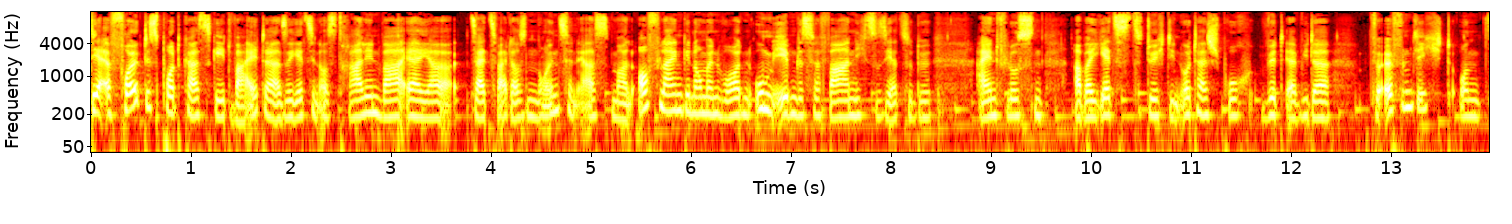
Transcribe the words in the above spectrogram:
der Erfolg des Podcasts geht weiter. Also jetzt in Australien war er ja seit 2019 erstmal offline genommen worden, um eben das Verfahren nicht so sehr zu beeinflussen. Aber jetzt durch den Urteilsspruch wird er wieder veröffentlicht und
